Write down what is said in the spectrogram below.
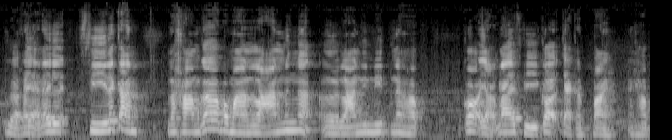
เผื่อใครอยากได้ฟรีแล้วกัน ราคามันก็ประมาณล้านนึงอะเออล้านนิดๆนะครับ ก็อยากได้ฟรีก็แจกกันไปนะครับ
